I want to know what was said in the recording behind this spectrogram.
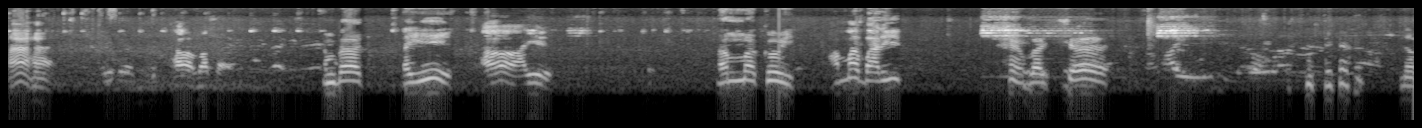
হ্যাঁ হ্যাঁ। হ্যাঁ বাসা আমরা আইয়ে। হ্যাঁ আইয়ে। আম্মা কই? আম্মা বাড়ি। বাচ্চা। No.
